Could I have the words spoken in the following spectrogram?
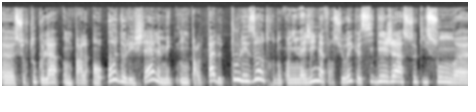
Euh, surtout que là, on parle en haut de l'échelle, mais on ne parle pas de tous les autres. Donc on imagine, a fortiori, que si déjà ceux qui sont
